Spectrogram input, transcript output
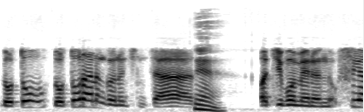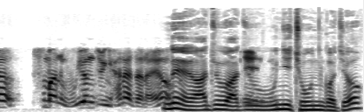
로또 로또라는 거는 진짜 네. 어찌 보면은 수연, 수많은 우연 중에 하나잖아요. 네, 아주 아주 네. 운이 좋은 거죠.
